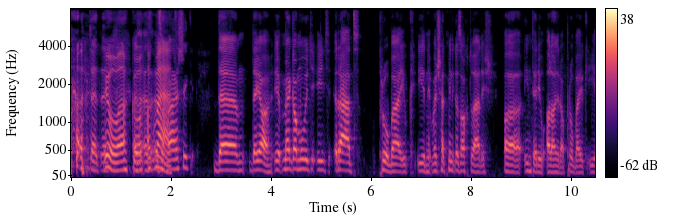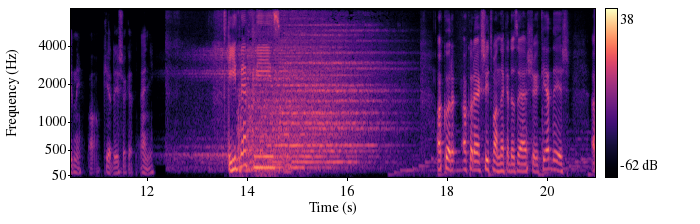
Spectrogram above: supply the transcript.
tehát Jó, akkor, ez, ez, ez a mehet. másik. De, de ja, meg amúgy így rád próbáljuk írni, vagy hát mindig az aktuális a interjú alanyra próbáljuk írni a kérdéseket. Ennyi. Heatmap Quiz! Akkor, akkor Ex, itt van neked az első kérdés. Uh,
